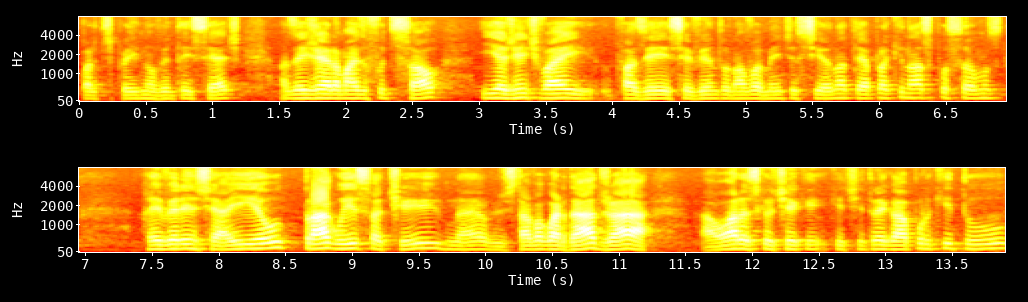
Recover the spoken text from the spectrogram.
participei em 97, mas aí já era mais o futsal, e a gente vai fazer esse evento novamente esse ano, até para que nós possamos reverenciar. E eu trago isso a ti, né, estava guardado já há horas que eu tinha que, que te entregar, porque tu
